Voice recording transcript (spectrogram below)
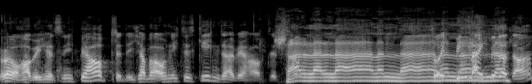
Ja, habe ich jetzt nicht behauptet. Ich habe auch nicht das Gegenteil behauptet. So, ich bin gleich wieder da.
